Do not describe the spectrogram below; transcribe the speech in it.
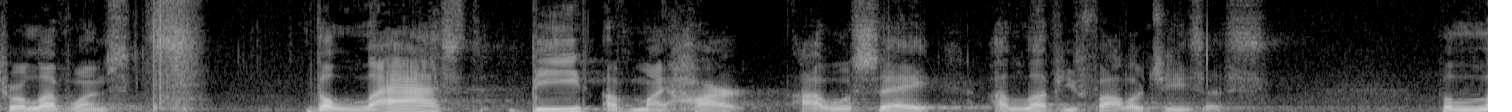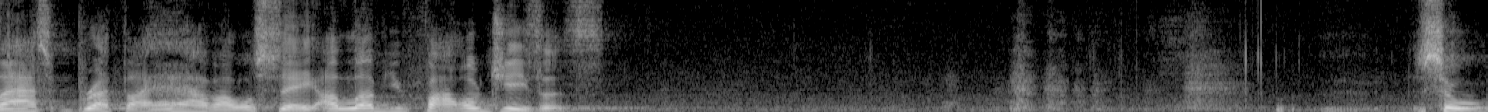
to our loved ones. The last beat of my heart, I will say, I love you, follow Jesus. The last breath I have, I will say, I love you, follow Jesus. So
